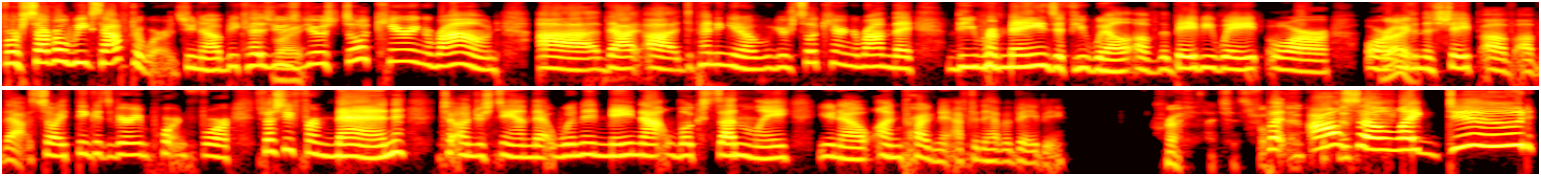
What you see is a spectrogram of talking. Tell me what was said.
for several weeks afterwards. You know, because you, Right. you're still carrying around uh, that, uh, depending, you know, you're still carrying around the the remains, if you will, of the baby weight or or Right. even the shape of of that. So I think it's very important for, especially for men, to understand that women may not look suddenly, you know, unpregnant after they have a baby. Right. I just But also, like, dude,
